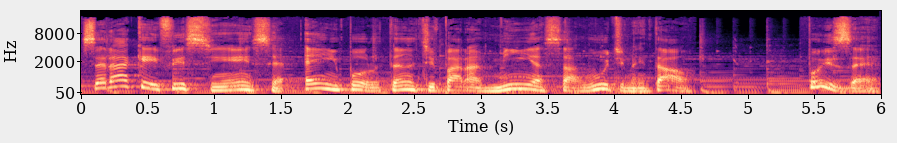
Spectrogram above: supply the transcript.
Será que a eficiência é importante para a minha saúde mental? Pois é,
